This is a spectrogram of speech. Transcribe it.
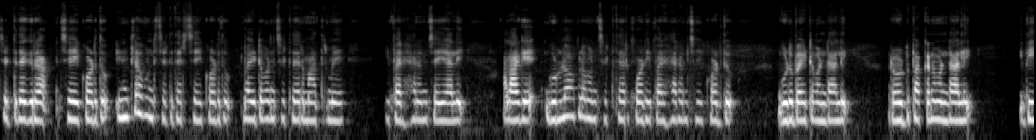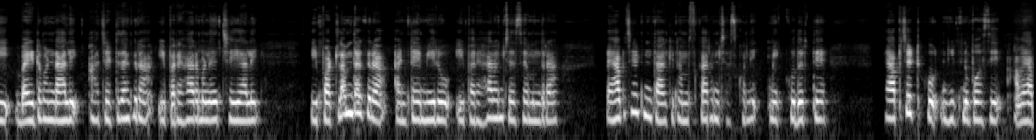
చెట్టు దగ్గర చేయకూడదు. ఇంట్లో ఉండే చెట్టు దగ్గర చేయకూడదు. బయట ఉన్న చెట్టు దగ్గర మాత్రమే ఈ పరిహారం చేయాలి. అలాగే గుడి లోపల ఉన్న చెట్టు దగ్గర కూడా ఈ పరిహారం చేయకూడదు. గుడి బయట ఉండాలి. రోడ్డు పక్కన ఉండాలి. ఇది బయట ఉండాలి ఆ చెట్టు దగ్గర ఈ పరిహారం అనేది చేయాలి. ఈ పొట్లం దగ్గర అంటే మీరు ఈ పరిహారం చేసే ముందర వేప చెట్టుని తాకి నమస్కారం చేసుకొని మీకు కుదిరితే వేప చెట్టుకు నీటిని పోసి ఆ వేప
